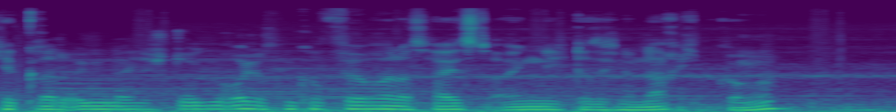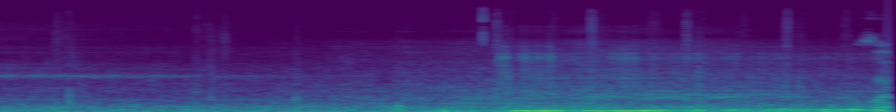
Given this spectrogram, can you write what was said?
Ich habe gerade irgendwelche Störgeräusche aus dem Kopfhörer, das heißt eigentlich, dass ich eine Nachricht bekomme. So,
